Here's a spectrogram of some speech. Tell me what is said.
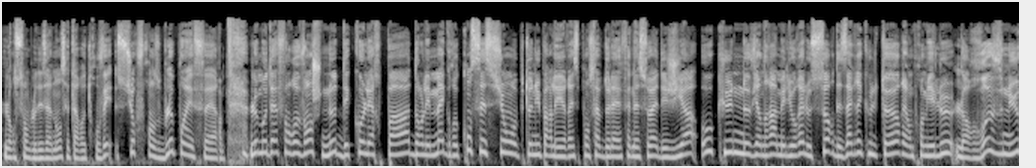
L'ensemble des annonces est à retrouver sur francebleu.fr. Le MODEF, en revanche, ne décolère pas. Dans les maigres concessions obtenues par les responsables de la FNSEA et des JA, aucune ne viendra améliorer le sort des agriculteurs et en premier lieu leurs revenus,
